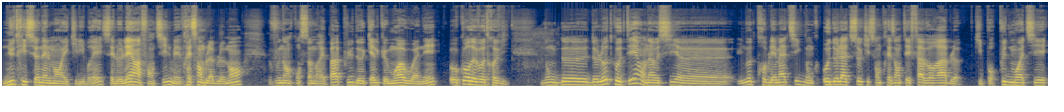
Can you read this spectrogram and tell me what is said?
nutritionnellement équilibré, c'est le lait infantile, mais vraisemblablement, vous n'en consommerez pas plus de quelques mois ou années au cours de votre vie. Donc de, de l'autre côté, on a aussi euh, une autre problématique. Donc au-delà de ceux qui sont présentés favorables, qui pour plus de moitié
